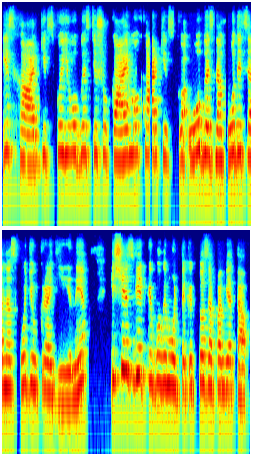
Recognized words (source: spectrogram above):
із Харківської області шукаємо. Харківська область знаходиться на сході України. І ще звідки були мультики? Хто запам'ятав?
